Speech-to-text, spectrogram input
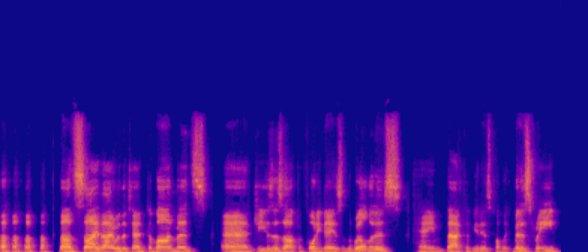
Mount Sinai with the Ten Commandments, and Jesus, after 40 days in the wilderness, came back to be in his public ministry.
